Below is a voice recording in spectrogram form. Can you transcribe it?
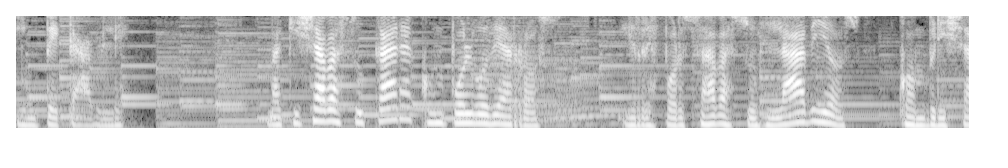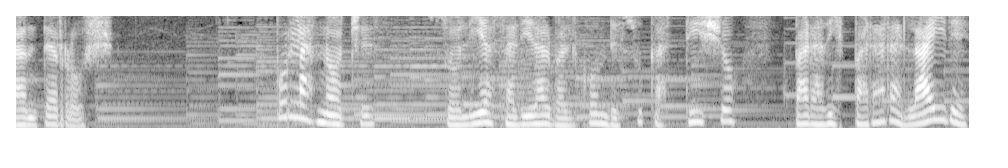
impecable. Maquillaba su cara con polvo de arroz y reforzaba sus labios con brillante rouge. Por las noches solía salir al balcón de su castillo para disparar al aire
